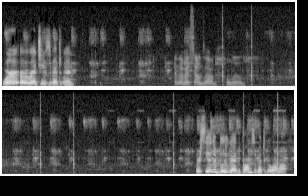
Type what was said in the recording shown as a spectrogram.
We're red team's about to win. I don't have my sounds on. Hold on. Where's the other blue guy? The bomb's about to go off.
